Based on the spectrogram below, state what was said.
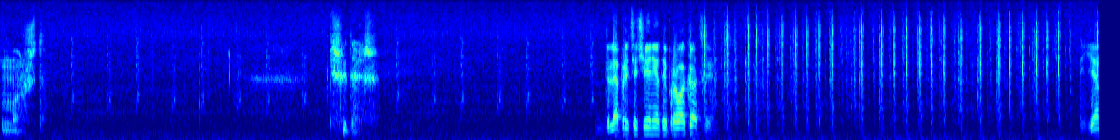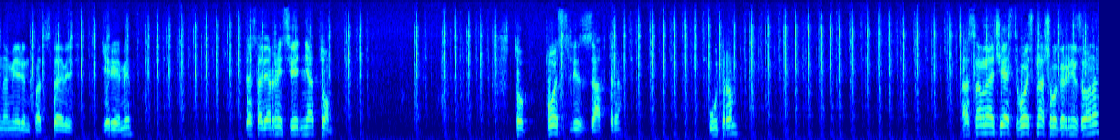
Может. Пиши дальше. Для пресечения этой провокации я намерен подставить Ереме достоверные сведения о том, что послезавтра утром основная часть войск нашего гарнизона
